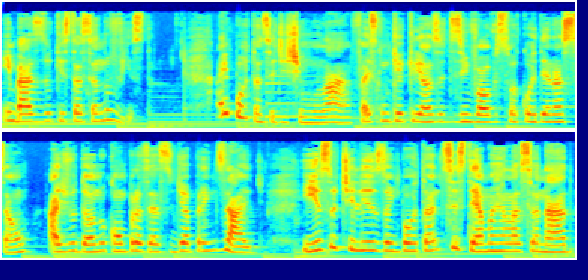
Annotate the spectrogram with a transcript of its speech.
em base do que está sendo visto. A importância de estimular faz com que a criança desenvolva sua coordenação, ajudando com o processo de aprendizagem. E isso utiliza um importante sistema relacionado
